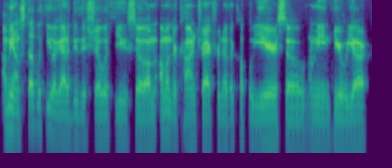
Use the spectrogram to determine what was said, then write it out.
I mean, I'm stuck with you. I got to do this show with you, so I'm I'm under contract for another couple years. So I mean, here we are.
